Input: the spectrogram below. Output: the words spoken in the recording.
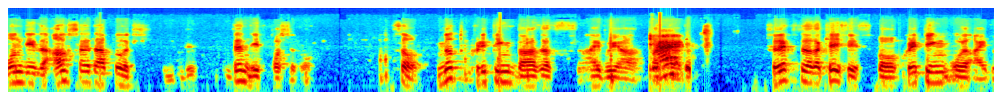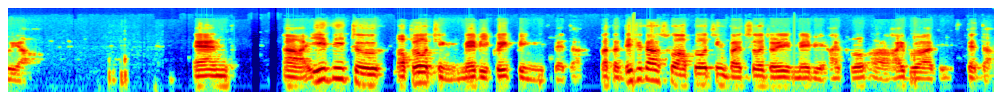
only the outside approach, then it's possible. So not clipping versus IVR. select the cases for clipping or IVR. And uh, easy to approaching, maybe clipping is better. But the difficult for approaching by surgery, maybe IVR uh, is better.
